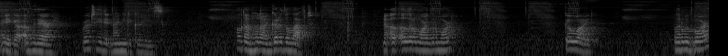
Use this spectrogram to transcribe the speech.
There you go, over there. Rotate it 90 degrees. Hold on, hold on. Go to the left. No, a, a little more, a little more. Go wide. A little bit more.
